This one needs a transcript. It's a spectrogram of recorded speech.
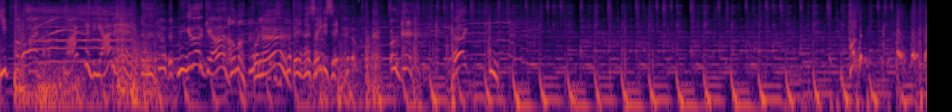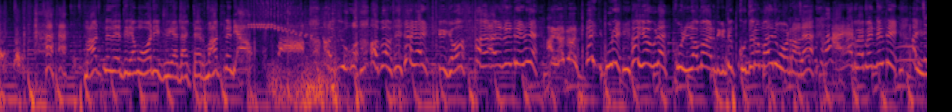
இப்ப பாரு. நீங்க தான் இருக்கியா? ஆமா. பொண்ணு? சைடிஸ் மாட்டினதே தெரியாம ஓடிட்டு இருக்கியா டாக்டர் மாட்டினடியா ஐயோ அப்பா ஐயோ ஐயோ விட குள்ளமா இருந்துகிட்டு குதிரை மாதிரி ஓடுறாளே. நின்று ஐயோ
